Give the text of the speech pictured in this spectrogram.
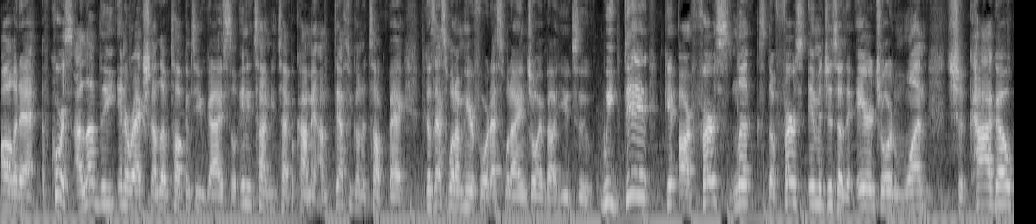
All of that. Of course i love the interaction. I love talking to you guys. So anytime you type a comment i'm definitely going to talk back because that's what i'm here for. That's what i enjoy about youtube. We did get our first looks the first images of the air jordan 1 chicago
